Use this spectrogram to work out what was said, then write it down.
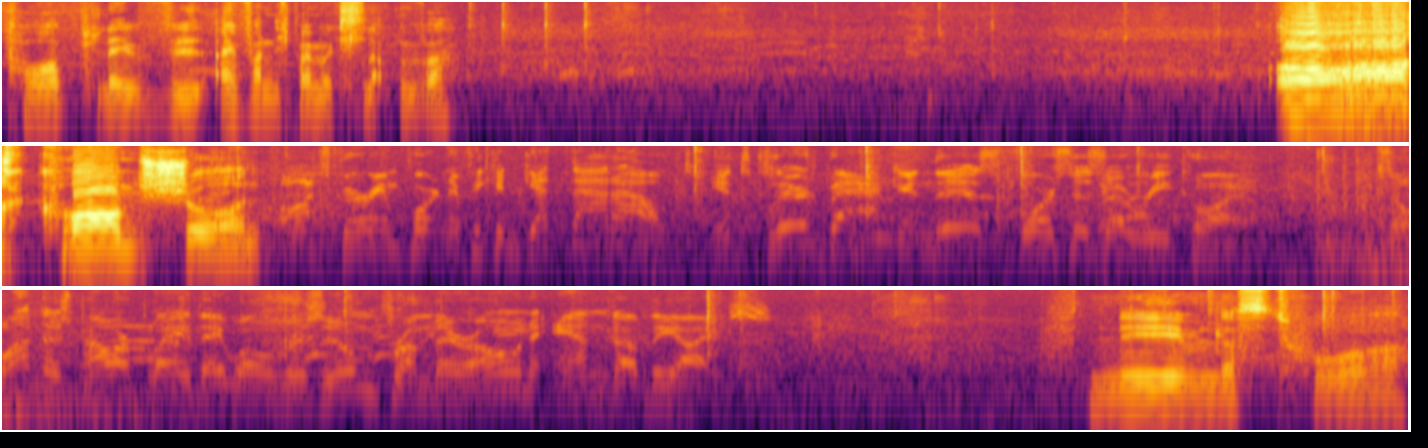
Powerplay will einfach nicht bei mir klappen, wa? Och, komm schon. Nehmen das Tor.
